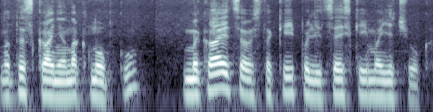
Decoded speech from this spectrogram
натискання на кнопку вмикається ось такий поліцейський маячок.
